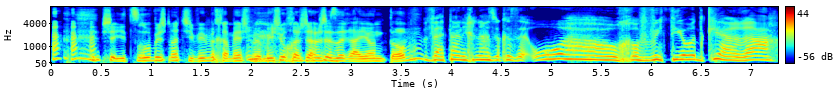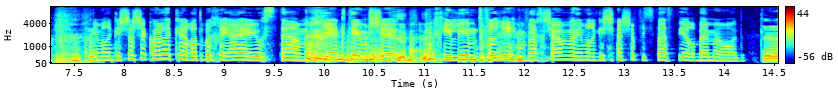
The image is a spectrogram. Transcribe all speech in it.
שייצרו בשנת 75 ומישהו חשב שזה רעיון טוב. ואתה נכנס וכזה, וואו, חוויתי עוד קערה. אני מרגישה שכל הקערות בחיי היו סתם אובייקטים שמכילים דברים, ועכשיו אני מרגישה שפספסתי הרבה מאוד. כן,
